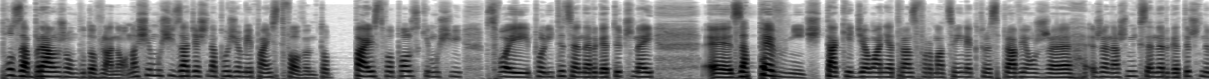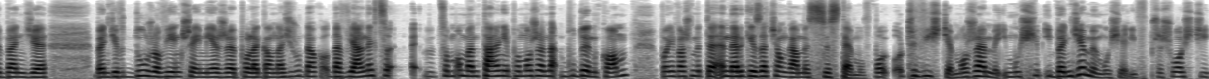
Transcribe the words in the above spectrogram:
poza branżą budowlaną. Ona się musi zadziać na poziomie państwowym. To państwo polskie musi w swojej polityce energetycznej e, zapewnić takie działania transformacyjne, które sprawią, że, że nasz miks energetyczny będzie, będzie w dużo większej mierze polegał na źródłach odnawialnych, co, co momentalnie pomoże budynkom, ponieważ my tę energię zaciągamy z systemów. Bo oczywiście możemy i, musi, i będziemy musieli w przyszłości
